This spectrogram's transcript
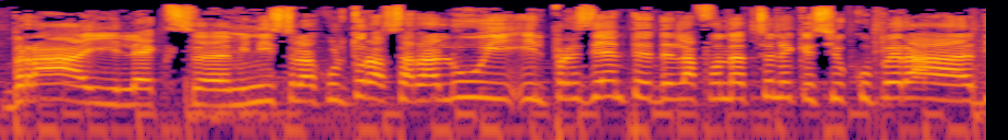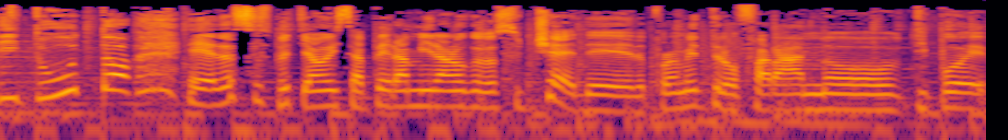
Brai, l'ex ministro della cultura, sarà lui il presidente della fondazione che si occuperà di tutto e adesso aspettiamo di sapere a Milano cosa succede, probabilmente lo faranno tipo eh,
